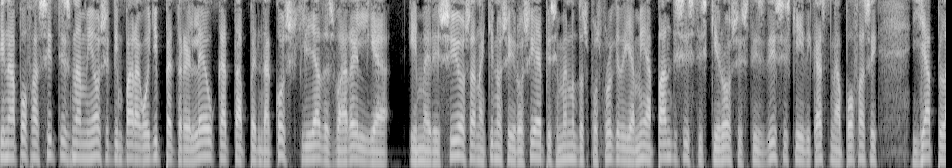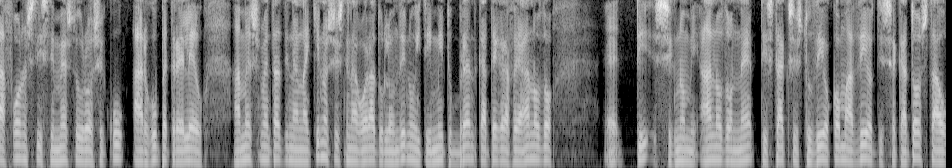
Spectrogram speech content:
την απόφασή της να μειώσει την παραγωγή πετρελαίου κατά 500.000 βαρέλια ημερησίως, ανακοίνωσε η Ρωσία επισημένοντας πως πρόκειται για μια απάντηση στις κυρώσεις της Δύσης και ειδικά στην απόφαση για πλαφών στις τιμές του ρωσικού αργού πετρελαίου. Αμέσως μετά την ανακοίνωση στην αγορά του Λονδίνου, η τιμή του Brent κατέγραφε άνοδο ε, τη, συγγνώμη, άνοδο ναι, της τάξης του 2,2% στα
